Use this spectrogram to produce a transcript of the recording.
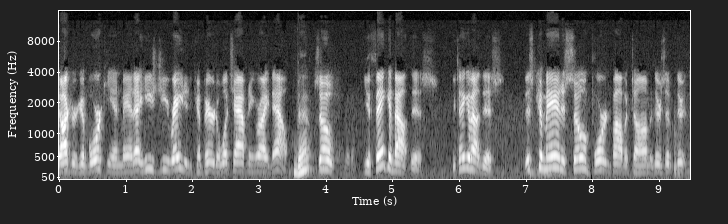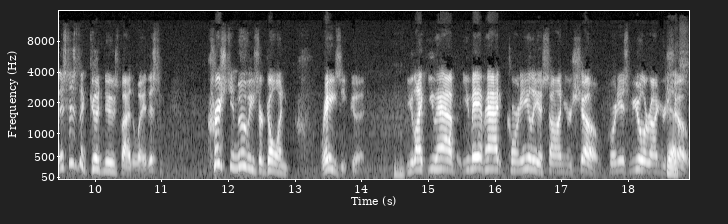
Dr. Kevorkian, man, that he's G-rated compared to what's happening right now. Yeah. So you think about this. You think about this. This command is so important, Papa Tom. There's a there, this is the good news, by the way. This Christian movies are going crazy good. Mhm. You like you have you may have had Cornelius on your show, Cornelius Mueller on your Yes. show,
